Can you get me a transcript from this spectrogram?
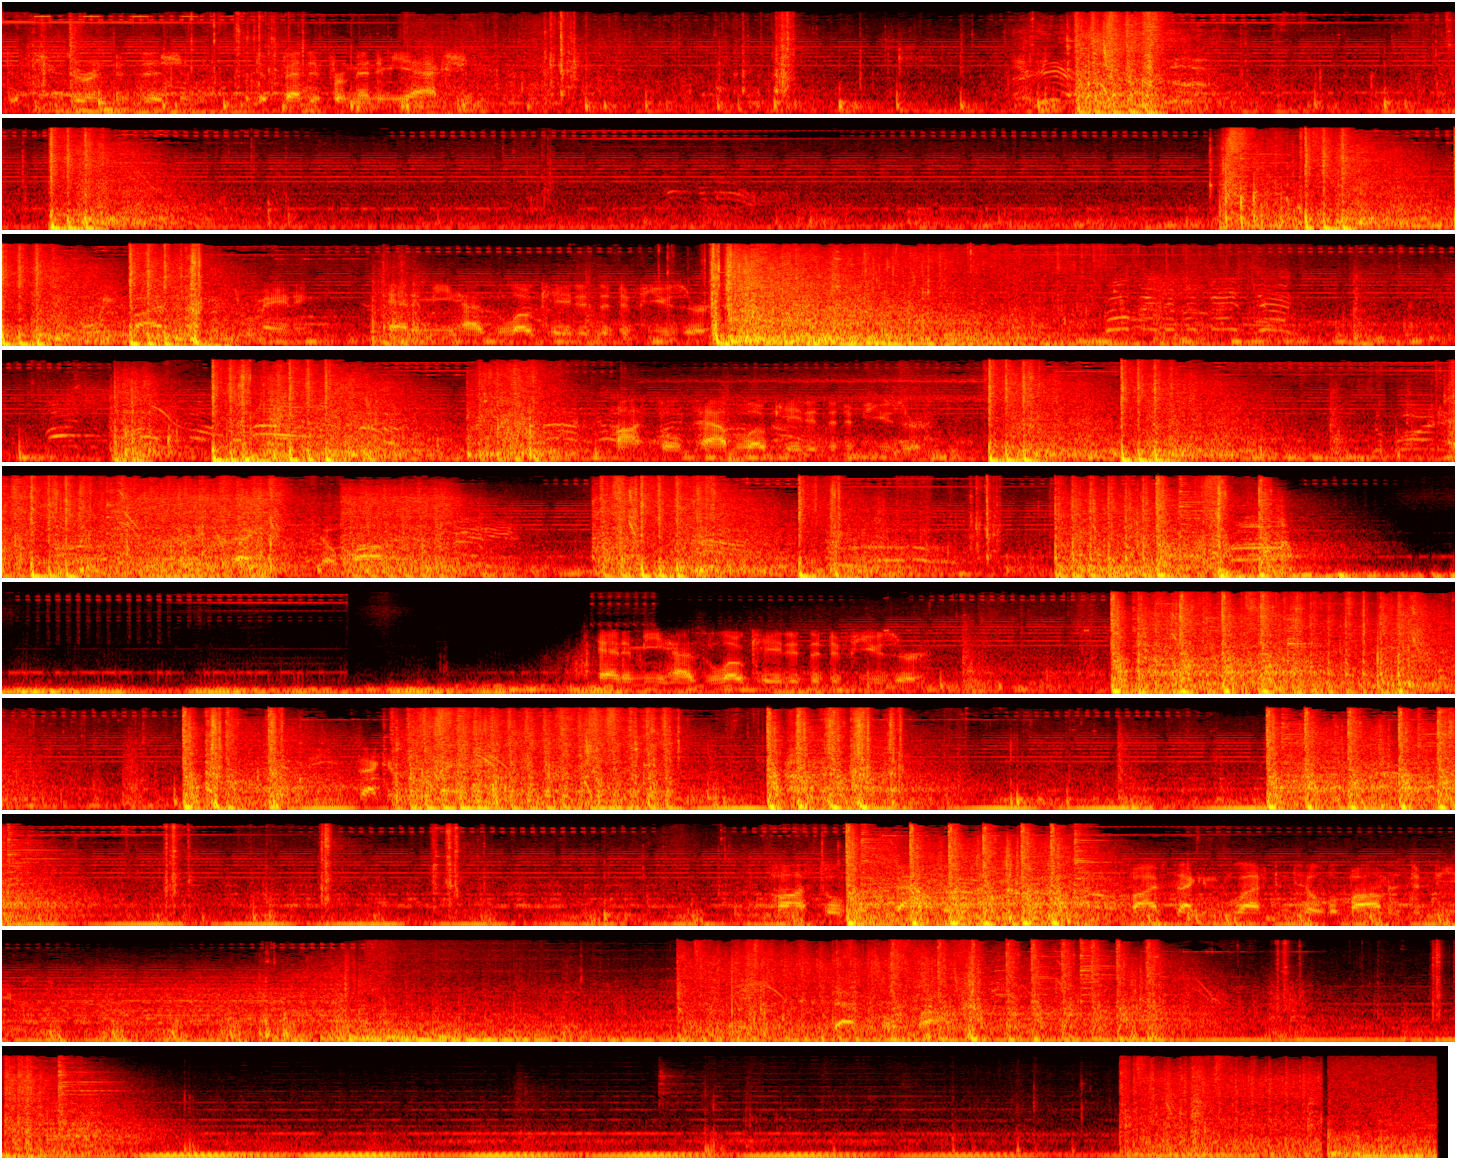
Defuser in position. Defended from enemy action. Forty-five seconds remaining. Enemy has located the defuser. Hostiles have located the defuser. 30 seconds till bomb Enemy has located the defuser. 15 seconds remaining. Hostiles have found the. Five seconds left until the bomb is defused. Successful. Bomb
